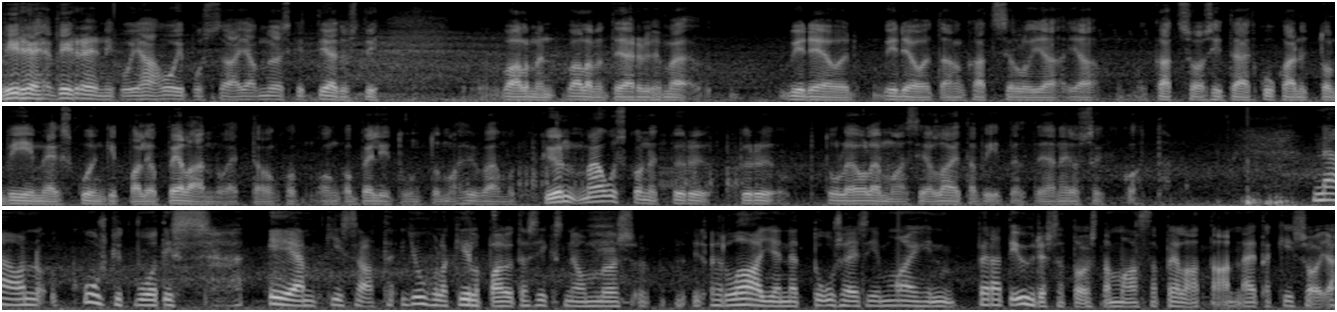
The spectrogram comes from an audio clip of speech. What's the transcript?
vire, vire niin kuin ihan huipussaan. Ja myöskin tietysti valmen, valmentajaryhmä video, videoita on katsellut ja, ja katsoo sitä, että kuka nyt on viimeksi kuinka paljon pelannut, että onko, onko pelituntuma hyvä. Mutta kyllä mä uskon, että Pyry, Pyry tulee olemaan siellä laitaviipeltä ja ne jossakin kohtaa. Nämä on 60-vuotis EM-kisat, juhlakilpailut ja siksi ne on myös laajennettu useisiin maihin. Peräti 11 maassa pelataan näitä kisoja.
